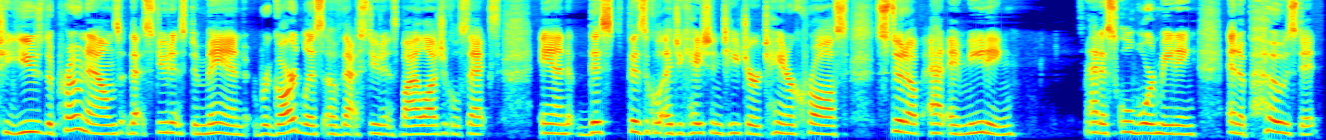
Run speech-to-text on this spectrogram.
to use the pronouns that students demand, regardless of that student's biological sex. And this physical education teacher, Tanner Cross, stood up at a meeting at a school board meeting and opposed it.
